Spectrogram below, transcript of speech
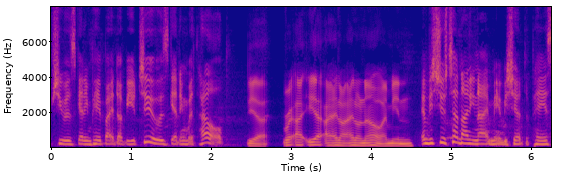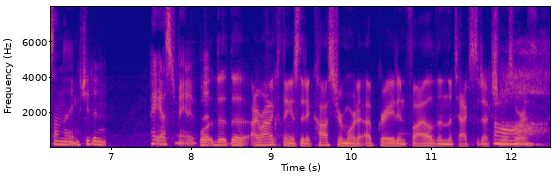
she was getting paid by W two, is getting withheld. Yeah, Right, I, yeah. I don't, I don't know. I mean, If she was ten ninety nine, maybe she had to pay something. She didn't pay estimated. well, but- the the ironic thing is that it cost her more to upgrade and file than the tax deduction was Oh. worth.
